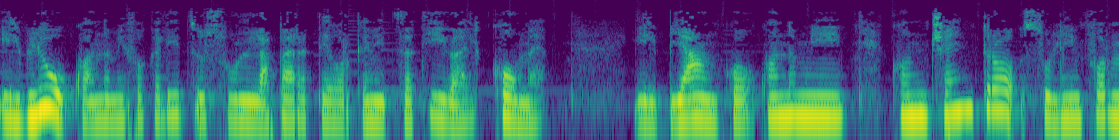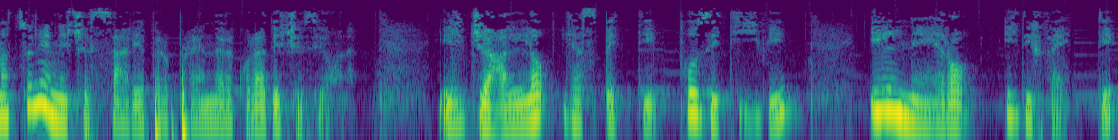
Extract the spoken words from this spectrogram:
il blu quando mi focalizzo sulla parte organizzativa, il come, il bianco quando mi concentro sulle informazioni necessarie per prendere quella decisione, il giallo gli aspetti positivi, il nero i difetti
